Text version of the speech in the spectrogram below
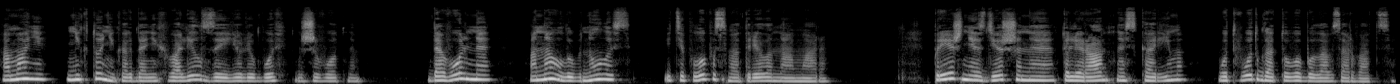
Амане никто никогда не хвалил за ее любовь к животным. Довольная, она улыбнулась и тепло посмотрела на Амара. Прежняя сдержанная толерантность Карима вот-вот готова была взорваться.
